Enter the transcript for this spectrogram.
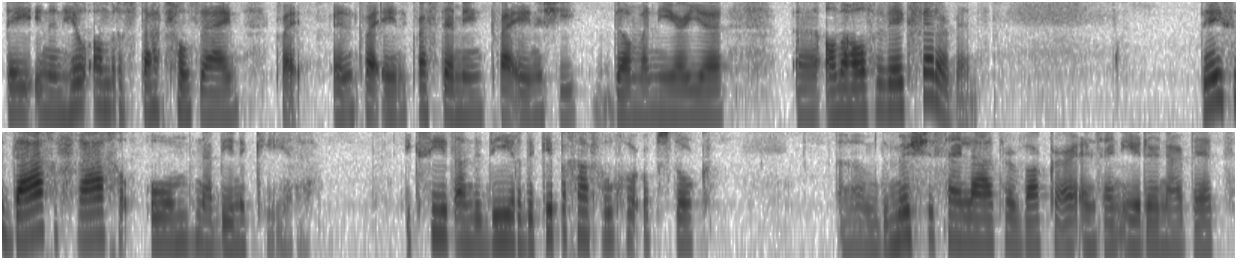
ben je in een heel andere staat van zijn qua, en qua, qua stemming, qua energie, dan wanneer je uh, anderhalve week verder bent. Deze dagen vragen om naar binnen keren. Ik zie het aan de dieren. De kippen gaan vroeger op stok. Um, de musjes zijn later wakker en zijn eerder naar bed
